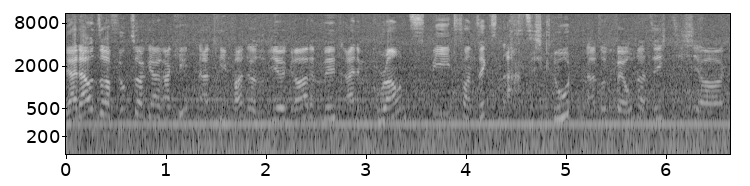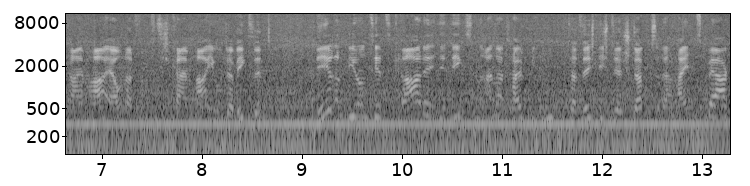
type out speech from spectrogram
Ja, da unser Flugzeug ja Raketenantrieb hat, also wir gerade mit einem Ground Speed von 86 Knoten, also ungefähr 160 km/h, ja 150 km/h hier unterwegs sind, nähern wir uns jetzt gerade in den nächsten anderthalb Minuten tatsächlich der Stadt Heinsberg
